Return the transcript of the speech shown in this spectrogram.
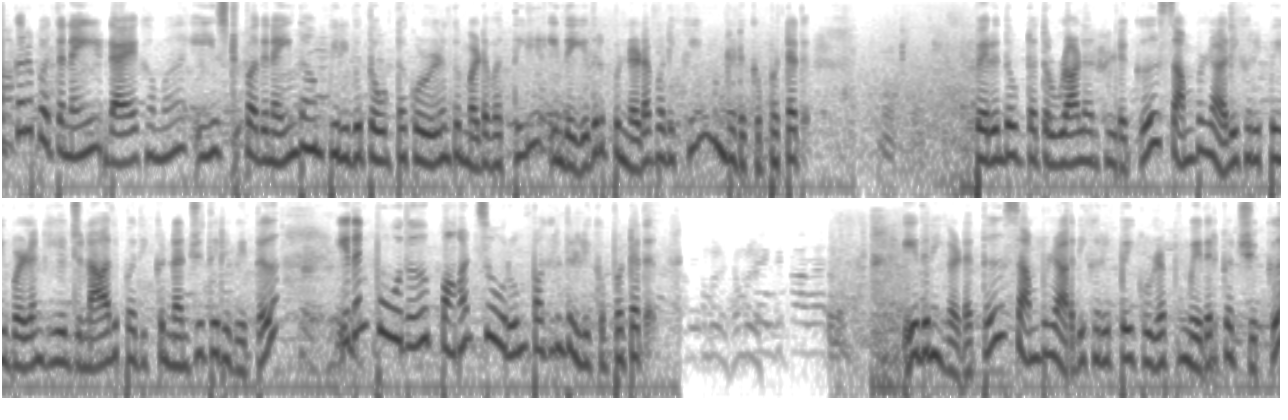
அக்கரப்பத்தனை டயகம ஈஸ்ட் பதினைந்தாம் பிரிவு தோட்ட கொழுந்து மண்டபத்தில் இந்த எதிர்ப்பு நடவடிக்கை முன்னெடுக்கப்பட்டது. பெருந்தோட்ட தொழிலாளர்களுக்கு சம்பள அதிகரிப்பை வழங்கிய ஜனாதிபதிக்கு நன்றி தெரிவித்து இதன்போது பாட்சோறும் பகிர்ந்தளிக்கப்பட்டது. இதனையடுத்து சம்பள அதிகரிப்பை குழப்பும் எதிர்க்கட்சிக்கு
